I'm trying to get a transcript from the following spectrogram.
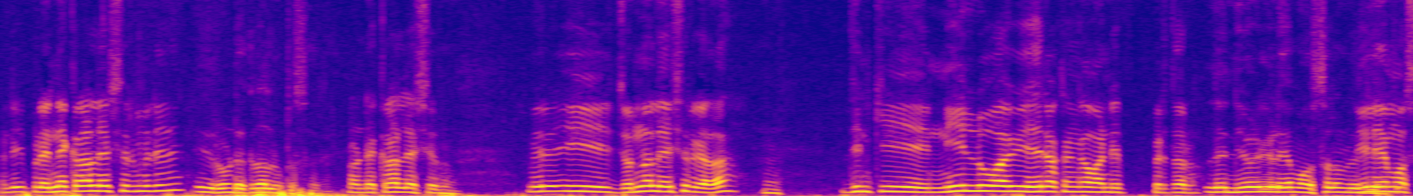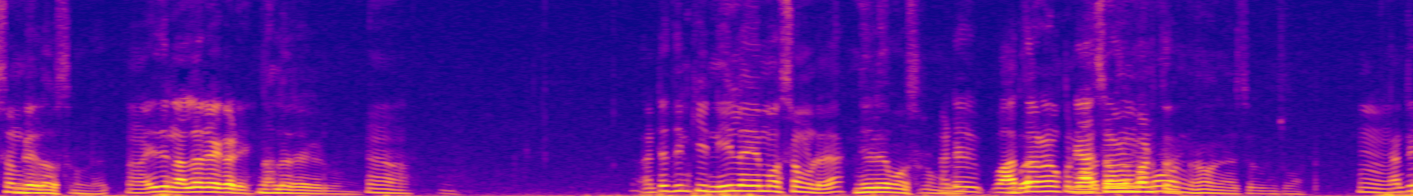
అంటే ఇప్పుడు ఎన్ని ఎకరాలు వేసారు మీరు ఇది? ఇది రెండు ఎకరాలు ఉంటుంది సార్. రెండు ఎకరాలు వేసారు. మీరు ఈ జొన్నలు వేసారు కదా. దీనికి నీళ్ళు అవి ఏ రకంగా వండి పెడతారు? నీళ్ళు ఏం అవసరం లేదు. నీళ్ళు ఏం అవసరం లేదు. అవసరం లేదు. ఇది నల్లరేగడి నల్ల రేగడి భూమి. ఆ. అంటే దీనికి నీళ్ళు ఏం అవసరం ఉండదా నీళ్ళు ఏం అవసరం అంటే. వాతావరణం న్యాచురల్ పడుతుంది. అంటే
